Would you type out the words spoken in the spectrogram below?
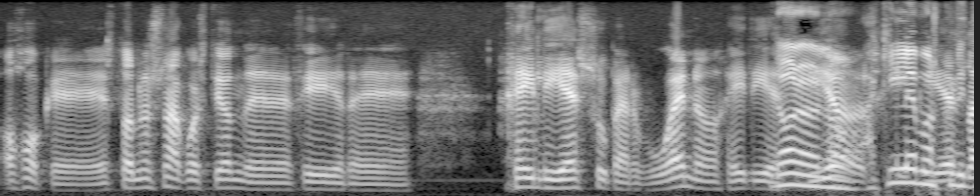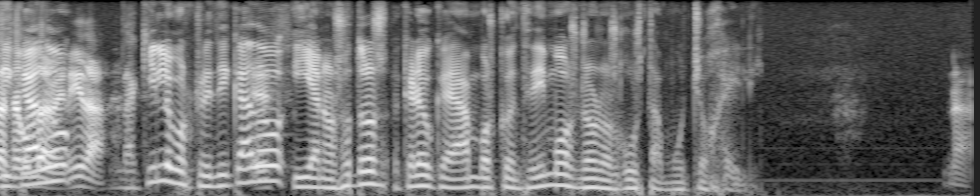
Ojo, que esto no es una cuestión de decir eh, Haley es súper bueno, Haley es No, no, no. Aquí le hemos criticado. Aquí lo hemos criticado Es- y a nosotros, creo que ambos coincidimos, no nos gusta mucho Haley. No,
